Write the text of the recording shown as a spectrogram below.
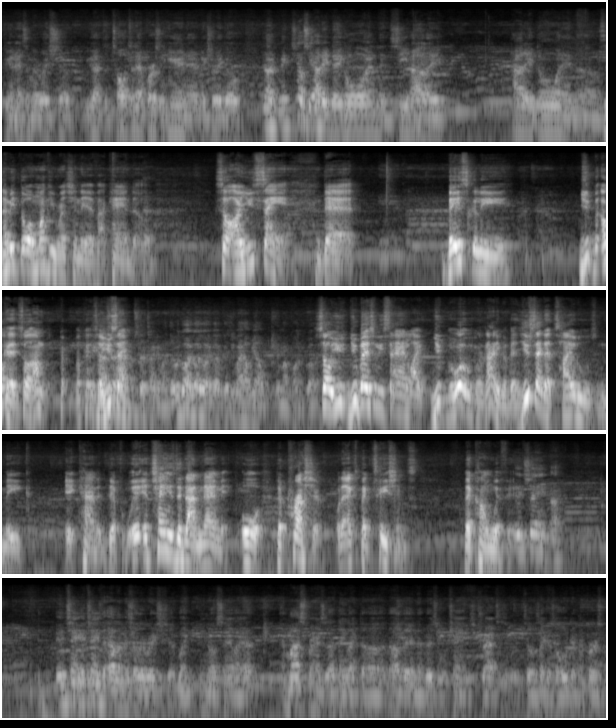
if you're in an intimate relationship. You have to talk to that person here and there, make sure they go. You know, make, you know, see how they day going and see how they how they doing and. Um, Let me throw a monkey wrench in there if I can, though. yeah. So, are you saying that basically you? Okay, so I'm okay. So you saying I'm still talking about that. Go ahead, go ahead, go ahead, because you might help me out get my point. Go ahead. So you you basically saying like you well, not even best. You said that titles make it kind of difficult. It, it changed the dynamic or the pressure or the expectations that come with it. it changed. I, it changed. It changed the elements of the relationship. Like you know, what I'm saying like I, in my experiences, I think like the, uh, the other individual changed drastically. So it's like it's a whole different person.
